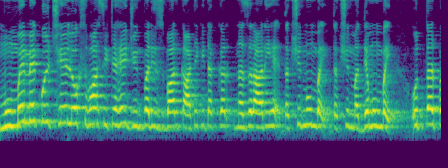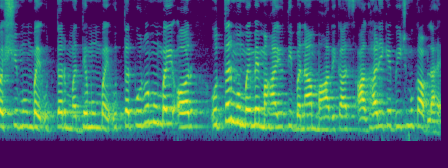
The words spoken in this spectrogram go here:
मुंबई में कुल छह लोकसभा सीटें हैं, जिन पर इस बार कांटे की टक्कर नज़र आ रही है। दक्षिण मुंबई, दक्षिण मध्य मुंबई, उत्तर पश्चिम मुंबई, उत्तर मध्य मुंबई, उत्तर पूर्व मुंबई और उत्तर मुंबई में महायुति बनाम महाविकास आघाड़ी के बीच मुकाबला है।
